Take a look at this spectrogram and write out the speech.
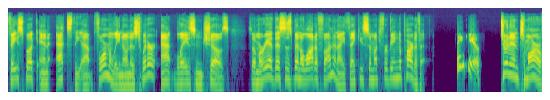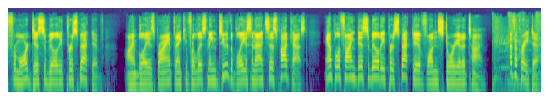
Facebook and X, the app formerly known as Twitter, at Blaisin' Shows. So, Maria, this has been a lot of fun, and I thank you so much for being a part of it. Thank you. Tune in tomorrow for more Disability Perspective. I'm Blaise Bryant. Thank you for listening to the Blaisin' Access podcast, amplifying disability perspective one story at a time. Have a great day.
